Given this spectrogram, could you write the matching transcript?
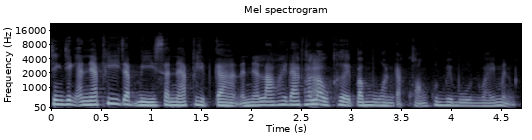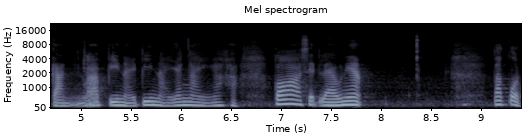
จริง ๆ อันเนี้ยพี่จะมี snap เหตุการณ์อันเนี้ยเล่าให้ได้เพครัราะบเราเคยประมวลกับของคุณพิบูลไว้เหมือนกันครับว่าปีไหนปีไหนยังไงเงี้ยค่ะ ก็เสร็จแล้วเนี่ย ปรากฏ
